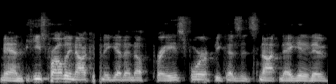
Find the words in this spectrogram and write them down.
man, he's probably not going to get enough praise for it because it's not negative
